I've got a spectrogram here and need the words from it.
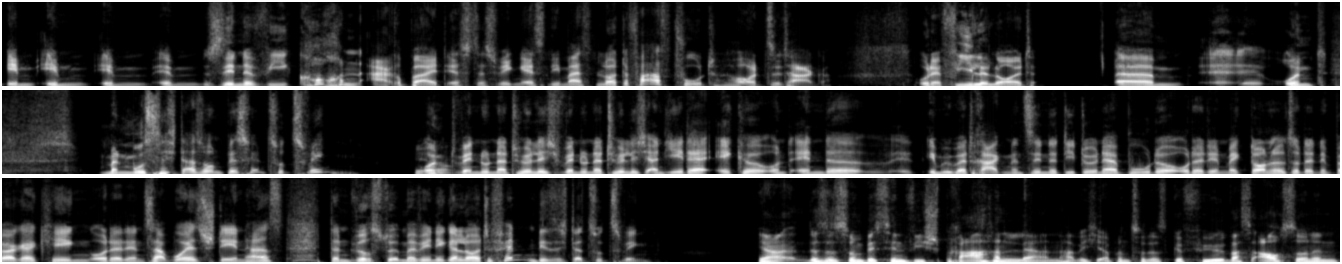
im, im, im, im Sinne wie Kochen Arbeit ist. Deswegen essen die meisten Leute Fastfood heutzutage. Oder viele Leute. Ähm, äh, und man muss sich da so ein bisschen zu zwingen. Ja. Und wenn du natürlich, wenn du natürlich an jeder Ecke und Ende äh, im übertragenen Sinne die Dönerbude oder den McDonalds oder den Burger King oder den Subways stehen hast, dann wirst du immer weniger Leute finden, die sich dazu zwingen. Ja, das ist so ein bisschen wie Sprachenlernen, habe ich ab und zu das Gefühl, was auch so einen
